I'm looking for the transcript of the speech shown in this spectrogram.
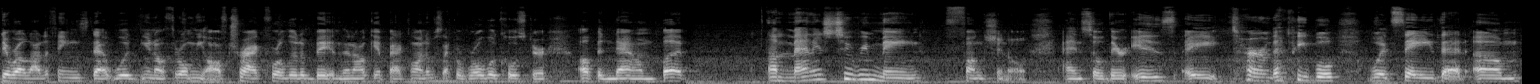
there were a lot of things that would you know throw me off track for a little bit and then i'll get back on. It was like a roller coaster up and down but i managed to remain functional and so there is a term that people would say that um,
